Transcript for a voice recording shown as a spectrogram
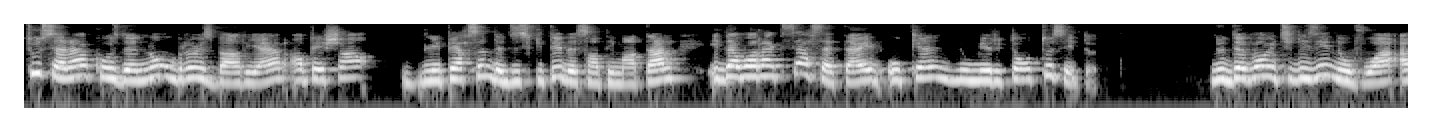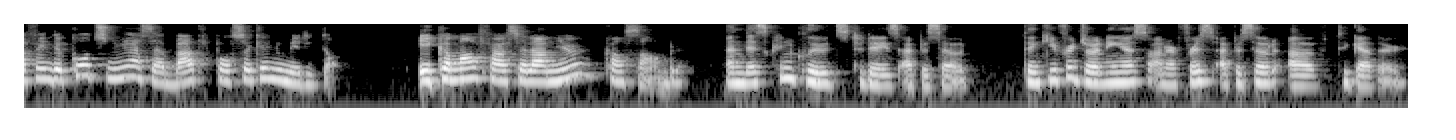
Tout cela cause de nombreuses barrières empêchant les personnes de discuter de santé mentale et d'avoir accès à cette aide auquel nous méritons tous et toutes. Nous devons utiliser nos voix afin de continuer à se battre pour ce que nous méritons. Et comment faire cela mieux qu'ensemble? And this concludes today's episode. Thank you for joining us on our first episode of Together.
